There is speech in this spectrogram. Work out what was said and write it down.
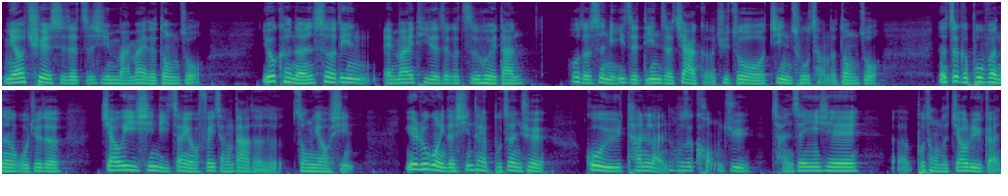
你要确实的执行买卖的动作，有可能设定 MIT 的这个智慧单，或者是你一直盯着价格去做进出场的动作。那这个部分呢，我觉得交易心理占有非常大的重要性，因为如果你的心态不正确，过于贪婪或是恐惧，产生一些呃不同的焦虑感。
